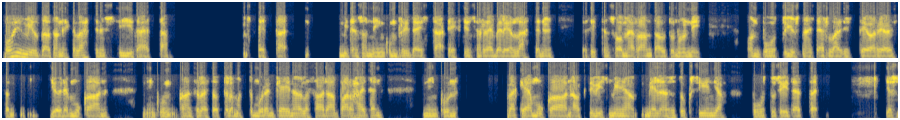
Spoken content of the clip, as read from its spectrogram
pohjimmiltaan se on ehkä lähtenyt siitä, että, että miten se on niin kuin Briteistä Extinction Rebellion lähtenyt ja sitten Suomeen rantautunut, niin on puhuttu just näistä erilaisista teorioista, joiden mukaan niin kuin kansalaistottelemattomuuden keinoilla saadaan parhaiten niin kuin väkeä mukaan aktivismiin ja mielenosoituksiin ja puhuttu siitä, että jos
